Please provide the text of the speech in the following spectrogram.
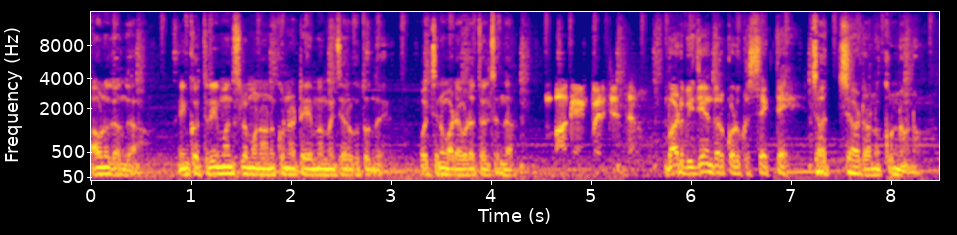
అవును గంగా. ఇంకో త్రీ మంత్స్లో మనం అనుకున్నట్టు ఏమేమి జరుగుతుంది. వచ్చిన వాడు ఎవడో తెలిసిందా? బాగా ఎంక్వైరీ చేశాను. వాడు విజయేంద్ర కొడుకు శక్తే చచ్చాడు అనుకున్నాను.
